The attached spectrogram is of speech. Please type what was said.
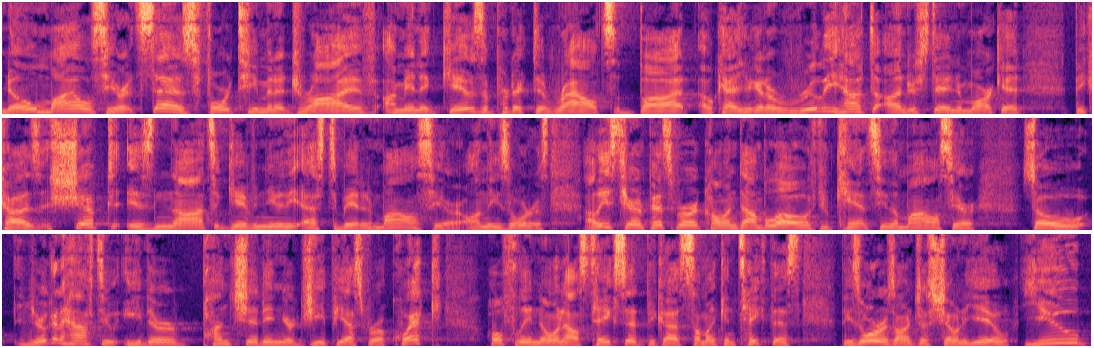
no miles here. It says 14 minute drive. I mean, it gives a predicted routes, but okay, you're going to really have to understand your market because Shipt is not giving you the estimated miles here on these orders. At least here in Pittsburgh, comment down below if you can't see the miles here. So you're going to have to either punch it in your GPS real quick Hopefully, no one else takes it because someone can take this. These orders aren't just shown to you. You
